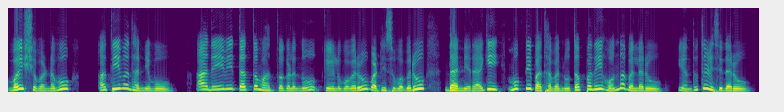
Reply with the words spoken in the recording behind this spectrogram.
ವೈಶ್ಯವರ್ಣವು ಅತೀವ ಧನ್ಯವು. ಆ ದೇವಿ ತತ್ವ ಮಹತ್ವಗಳನ್ನು ಕೇಳುವವರು, ಪಠಿಸುವವರು ಧನ್ಯರಾಗಿ ಮುಕ್ತಿ ಪಥವನ್ನು ತಪ್ಪದೇ ಹೊಂದಬಲ್ಲರು ಎಂದು ತಿಳಿಸಿದರು.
